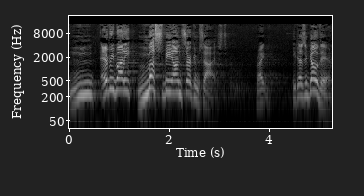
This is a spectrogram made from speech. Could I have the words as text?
everybody must be uncircumcised, right? He doesn't go there.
